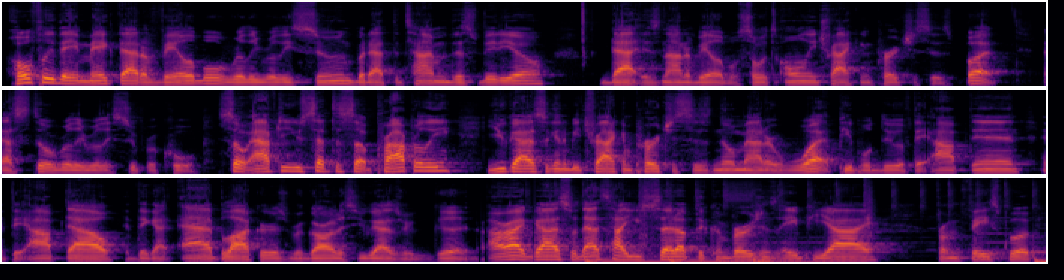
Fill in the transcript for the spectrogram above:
Hopefully they make that available really, really soon. But at the time of this video, that is not available. So it's only tracking purchases, but that's still really, really super cool. So after you set this up properly, you guys are going to be tracking purchases no matter what people do. If they opt in, if they opt out, if they got ad blockers, regardless, you guys are good. All right, guys. So that's how you set up the conversions API from Facebook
